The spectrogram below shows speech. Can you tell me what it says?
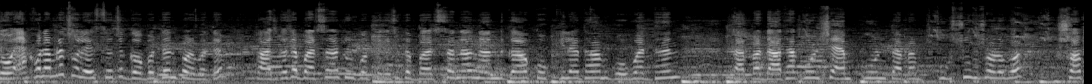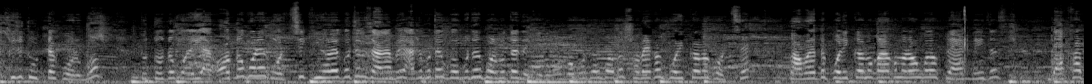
তো এখন আমরা চলে এসেছি হচ্ছে গোবর্ধন পর্বতে। তো আজকে হচ্ছে বার্সানা ট্যুর করতে গেছি। তো বার্সানা নন্দগাঁও, কোকিলাধাম, গোবর্ধন, তারপর দাধাকুণ্ড শ্যামকুণ্ড তারপর কুসুম সরোবর সব কিছু ট্যুরটা করব। তো টোটো অটো করে করছি। কীভাবে করছে তো জানাবে? আগে প্রথমে গোবর্ধন পর্বতে দেখে। গোবর্ধন পর্বত সবাই এখন পরিক্রমা করছে। তো আমাদের তো পরিক্রমা করার কোনো রকম কোনো প্ল্যান নেই জাস্ট দেখার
